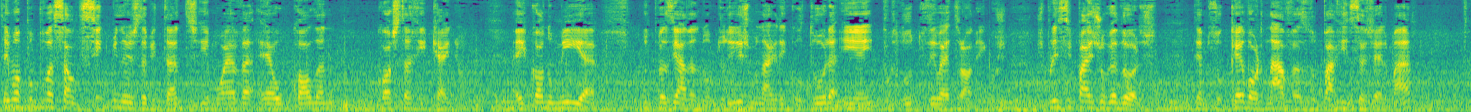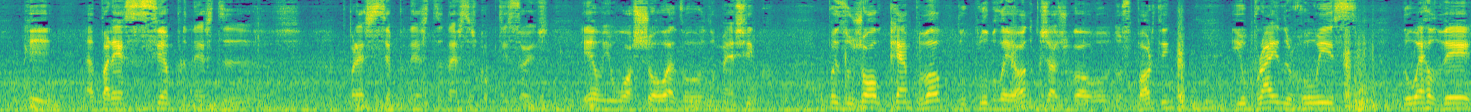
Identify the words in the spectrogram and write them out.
tem uma população de 5 milhões de habitantes e a moeda é o Colan costarriquenho. A economia muito baseada no turismo, na agricultura e em produtos eletrónicos. Os principais jogadores temos o Keylor Navas do Paris Saint-Germain, que aparece sempre neste aparece sempre neste, nestas competições. Ele e o Ochoa do, do México. Depois o Joel Campbell do Clube León, que já jogou no Sporting, e o Brian Ruiz do LD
